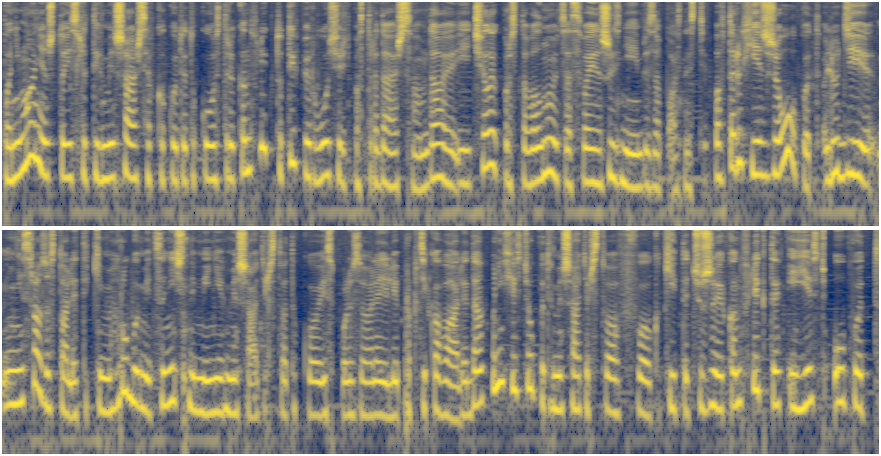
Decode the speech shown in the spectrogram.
понимание, что если ты вмешаешься в какой-то такой острый конфликт, то ты в первую очередь пострадаешь сам, да, и человек просто волнуется о своей жизни и безопасности. Во-вторых, есть же опыт. Люди не сразу стали такими грубыми, циничными, не вмешательство такое использовали или практиковали, да. У них есть опыт вмешательства в какие-то чужие конфликты, и есть опыт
